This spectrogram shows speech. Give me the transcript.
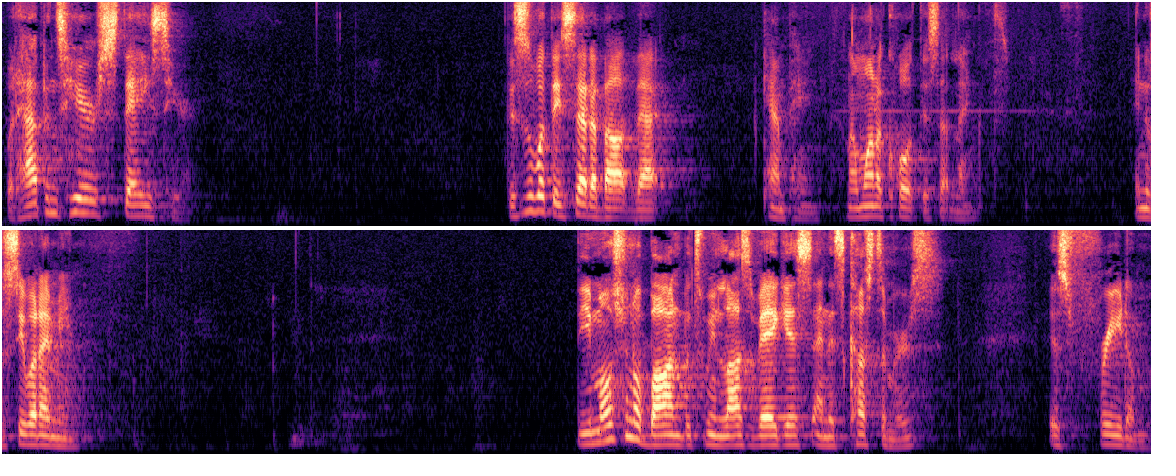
What happens here stays here. This is what they said about that campaign. And I want to quote this at length. And you'll see what I mean. The emotional bond between Las Vegas and its customers is freedom.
